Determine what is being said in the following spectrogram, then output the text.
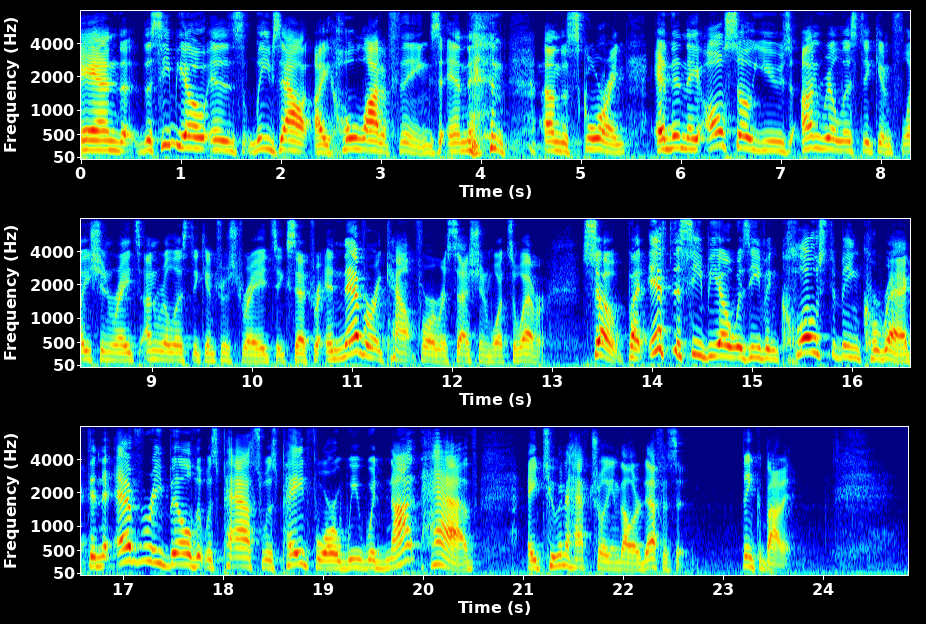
and the CBO is leaves out a whole lot of things and then on the scoring. And then they also use unrealistic inflation rates, unrealistic interest rates, etc., and never account for a recession whatsoever. So, but if the CBO was even close to being correct and every bill that was passed was paid for, we would not have a $2.5 trillion deficit. Think about it.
